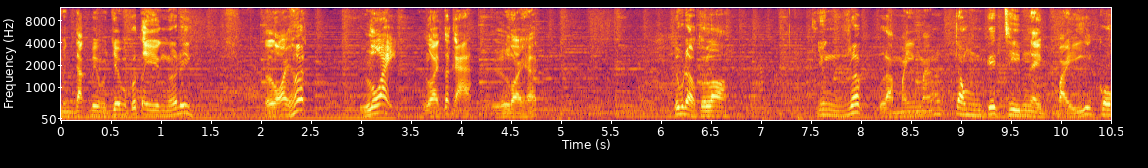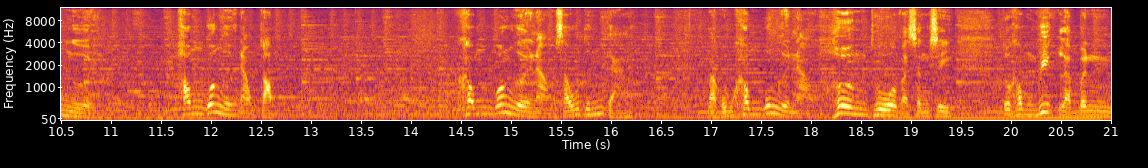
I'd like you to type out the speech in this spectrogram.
mình đặc biệt mà chơi mà có tiền nữa đi loại hết loại loại tất cả loại hết. Lúc đầu tôi lo nhưng rất là may mắn trong cái team này 7 con người. Không có người nào cọc. Không có người nào xấu tính cả. Và cũng không có người nào hơn thua và sân si. Tôi không biết là bên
